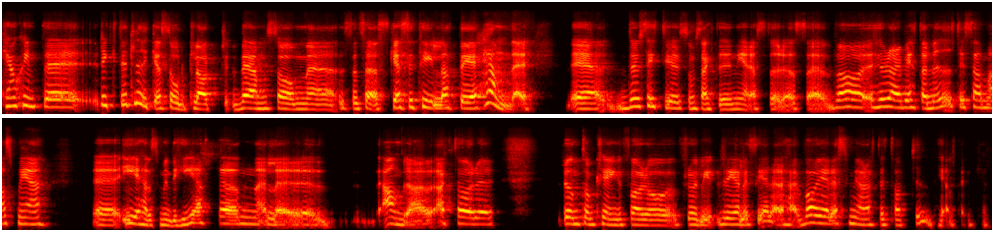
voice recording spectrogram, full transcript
kanske inte riktigt lika solklart vem som eh, så att säga, ska se till att det händer. Eh, du sitter ju som sagt i Neras styrelse. Hur arbetar ni tillsammans med eh, E-hälsomyndigheten eller andra aktörer runt omkring för att, för att realisera det här? Vad är det som gör att det tar tid helt enkelt?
